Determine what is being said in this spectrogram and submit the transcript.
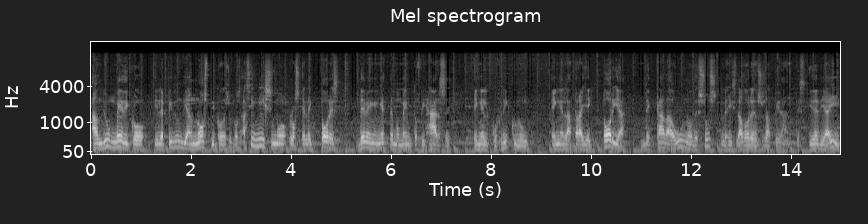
a donde un médico y le pide un diagnóstico de su cosa. Asimismo, los electores deben en este momento fijarse en el currículum, en la trayectoria de cada uno de sus legisladores, de sus aspirantes. Y desde ahí,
